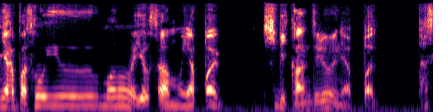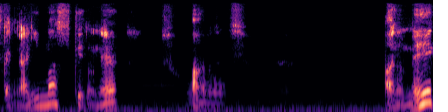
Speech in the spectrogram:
やっぱそういうものの良さもやっぱ日々感じるようにやっぱ確かになりますけどね。あのあの、姪っ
